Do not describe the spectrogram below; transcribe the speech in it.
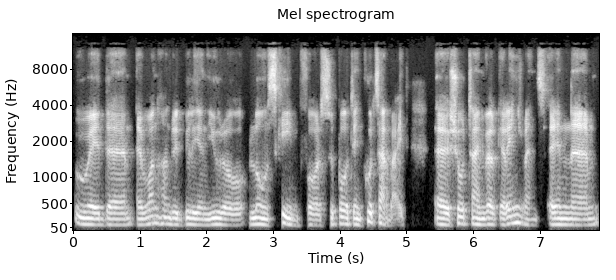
with um, a 100 billion euro loan scheme for supporting Kurzarbeit, uh, short time work arrangements in um,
